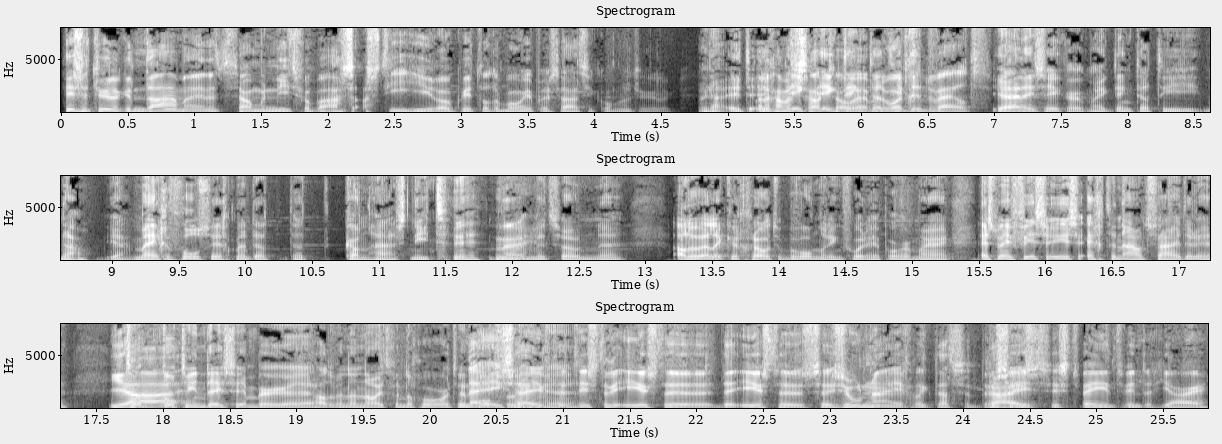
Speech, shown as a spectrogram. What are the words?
Het is natuurlijk een dame en het zou me niet verbazen als die hier ook weer tot een mooie prestatie komt natuurlijk. Nou, het- Maar daar gaan we het ik- straks ik denk hebben. Er dat wordt gedwijld. Ja, nee, zeker. Maar ik denk dat hij... Nou, ja, mijn gevoel zegt me dat dat kan haast niet. hè? Nee. Met zo'n... alhoewel ik er grote bewondering voor heb, hoor. Maar Esmee Visser is echt een outsider, hè? Ja. Tot, tot in december eh, hadden we er nooit van gehoord. Hè? Nee, ze heeft, eh, het is de eerste, de eerste seizoen eigenlijk dat ze draait. Precies. Ze is 22 jaar.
